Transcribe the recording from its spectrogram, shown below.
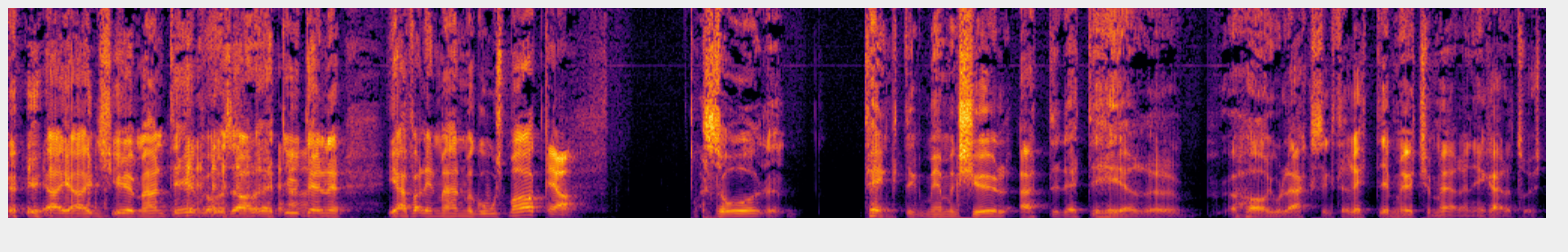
ja, ja, en sjømann til, for å si det rett ut. En, Iallfall en mann med god smak. Ja. Så eh, tenkte jeg med meg sjøl at dette her eh, har jo lagt seg til rette mye mer enn jeg hadde trodd.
